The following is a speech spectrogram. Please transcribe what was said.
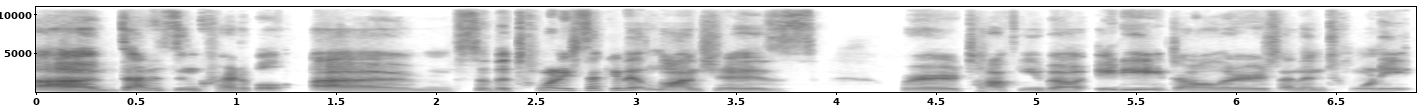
Um, that is incredible. Um, so the 22nd it launches. We're talking about $88 and then 20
